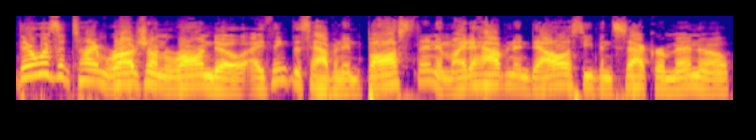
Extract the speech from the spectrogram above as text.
There was a time Rajon Rondo. I think this happened in Boston. It might have happened in Dallas, even Sacramento.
